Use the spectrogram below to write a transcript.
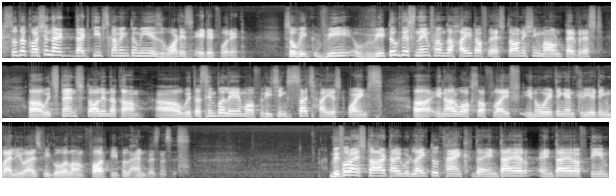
so the question that, that keeps coming to me is what is 8848? So we, we, we took this name from the height of the astonishing Mount Everest uh, which stands tall in the calm, uh, with a simple aim of reaching such highest points uh, in our walks of life, innovating and creating value as we go along for people and businesses. Before I start, I would like to thank the entire, entire of team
